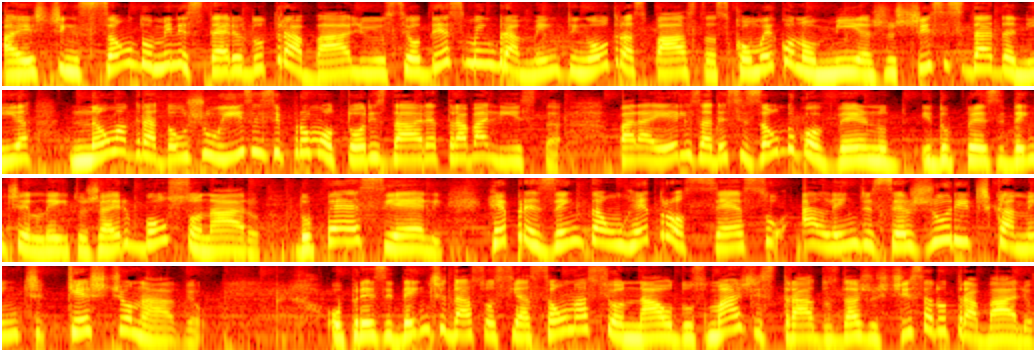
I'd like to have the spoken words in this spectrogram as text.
A extinção do Ministério do Trabalho e o seu desmembramento em outras pastas, como Economia, Justiça e Cidadania, não agradou juízes e promotores da área trabalhista. Para eles, a decisão do governo e do presidente eleito Jair Bolsonaro, do PSL, representa um retrocesso além de ser juridicamente questionável. O presidente da Associação Nacional dos Magistrados da Justiça do Trabalho,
